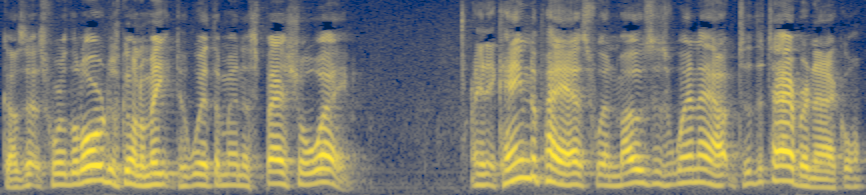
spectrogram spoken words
because that's where the Lord was going to meet with them in a special way. And it came to pass when Moses went out to the tabernacle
